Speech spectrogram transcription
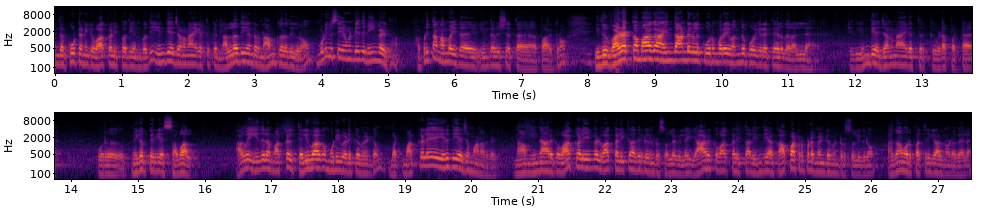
இந்த கூட்டணிக்கு வாக்களிப்பது என்பது இந்திய ஜனநாயகத்துக்கு நல்லது என்று நாம் கருதுகிறோம். முடிவு செய்ய வேண்டியது நீங்கள் தான். அப்படித்தான் நம்ம இதை இந்த விஷயத்தை பார்க்குறோம். இது வழக்கமாக ஐந்து ஆண்டுகளுக்கு ஒரு முறை வந்து போகிற தேர்தல் அல்ல. இது இந்திய ஜனநாயகத்திற்கு விடப்பட்ட ஒரு மிகப்பெரிய சவால். ஆகவே இதில் மக்கள் தெளிவாக முடிவெடுக்க வேண்டும். பட் மக்களே இறுதி எஜமானர்கள். நாம் இன்னாருக்கு வாக்களியுங்கள் வாக்களிக்காதீர்கள் என்று சொல்லவில்லை. யாருக்கு வாக்களித்தால் இந்தியா காப்பாற்றப்பட வேண்டும் என்று சொல்லுகிறோம். அதுதான் ஒரு பத்திரிகையாளனோட வேலை.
